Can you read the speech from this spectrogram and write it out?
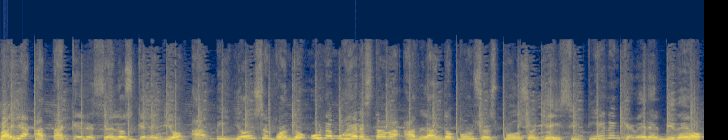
Vaya ataque de celos que le dio a Beyoncé cuando una mujer estaba hablando con su esposo Jay-Z. Tienen que ver el video.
